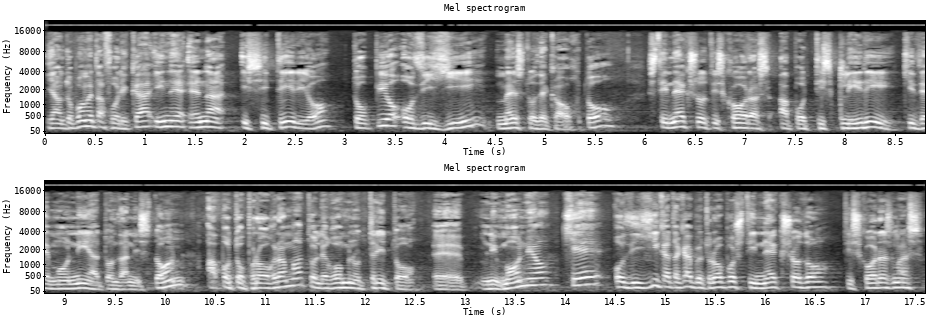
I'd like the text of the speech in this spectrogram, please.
Για να το πω μεταφορικά, είναι ένα εισιτήριο το οποίο οδηγεί μέσα στο 18 στην έξοδο της χώρας από τη σκληρή κυδαιμονία των δανειστών, από το πρόγραμμα, το λεγόμενο τρίτο ε, μνημόνιο και οδηγεί κατά κάποιο τρόπο στην έξοδο της χώρας μας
